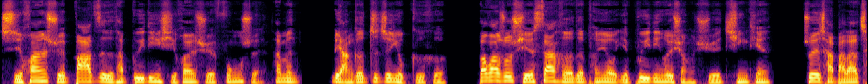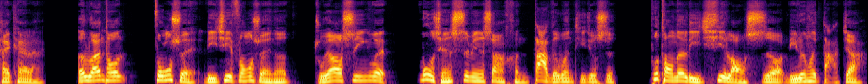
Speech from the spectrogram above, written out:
喜欢学八字的他不一定喜欢学风水，他们两个之间有隔阂。包括说学三合的朋友也不一定会想学青天，所以才把它拆开来。而峦头风水、理气风水呢，主要是因为目前市面上很大的问题就是不同的理气老师哦，理论会打架，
